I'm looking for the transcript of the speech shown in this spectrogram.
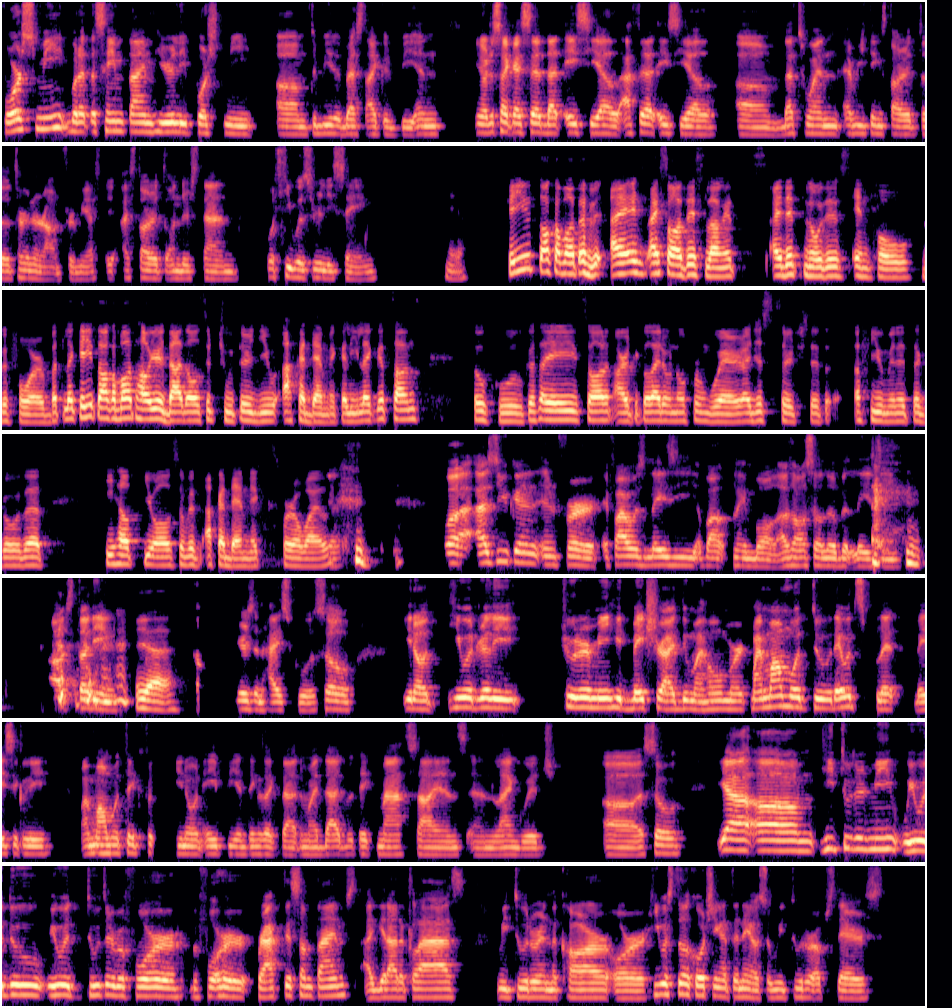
force me, but at the same time, he really pushed me um, to be the best I could be. And you know, just like I said, that ACL. After that ACL, um, that's when everything started to turn around for me. I, I started to understand what he was really saying. Yeah. Can you talk about a bit? I I saw this long. It's I didn't know this info before, but like, can you talk about how your dad also tutored you academically? Like, it sounds so cool because I saw an article. I don't know from where. I just searched it a few minutes ago that he helped you also with academics for a while. Yeah. well, as you can infer, if I was lazy about playing ball, I was also a little bit lazy uh, studying. Yeah. Years in high school, so you know he would really tutor me. He'd make sure I do my homework. My mom would do. They would split basically. My mom mm-hmm. would take you know an AP and things like that, and my dad would take math, science, and language. Uh, so yeah, um, he tutored me. We would do we would tutor before before practice. Sometimes I get out of class, we tutor in the car, or he was still coaching at Ateneo, so we tutor upstairs.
